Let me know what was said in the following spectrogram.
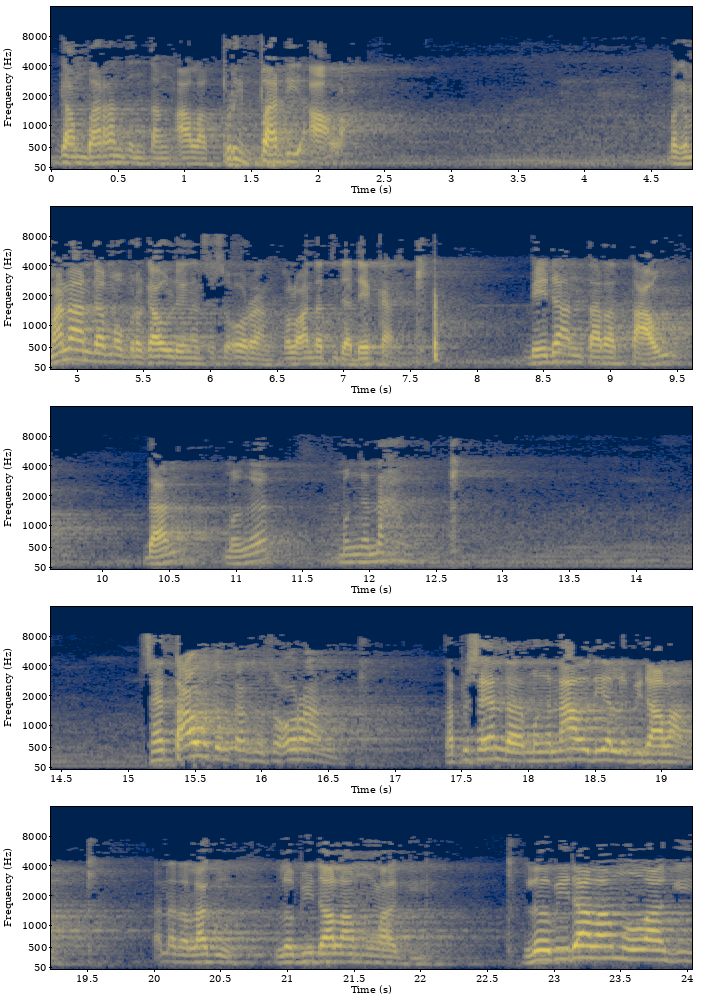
gambaran tentang Allah, pribadi Allah. Bagaimana Anda mau bergaul dengan seseorang kalau Anda tidak dekat? Beda antara tahu dan mengenal. Saya tahu tentang seseorang, tapi saya tidak mengenal dia lebih dalam. Kan ada lagu, lebih dalam lagi. Lebih dalam lagi.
